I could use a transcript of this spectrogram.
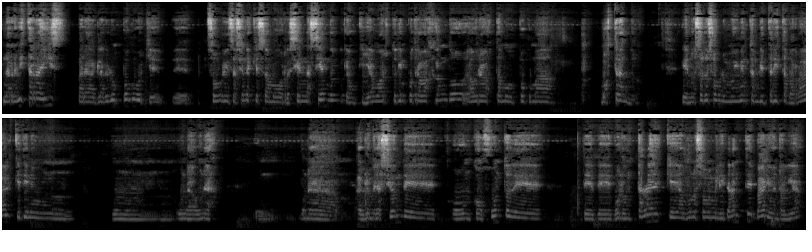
La revista Raíz, para aclarar un poco, porque eh, son organizaciones que estamos recién naciendo, que aunque llevamos harto tiempo trabajando, ahora estamos un poco más mostrándonos. Eh, nosotros somos un movimiento ambientalista Parral, que tiene un, una, una, una aglomeración de, o un conjunto de, de, voluntades, que algunos somos militantes, varios en realidad,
